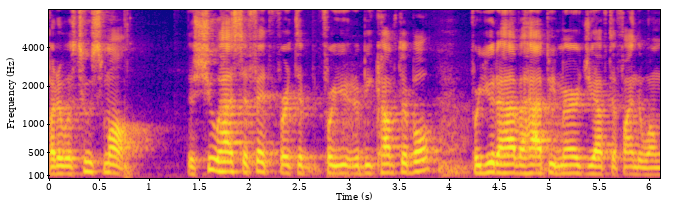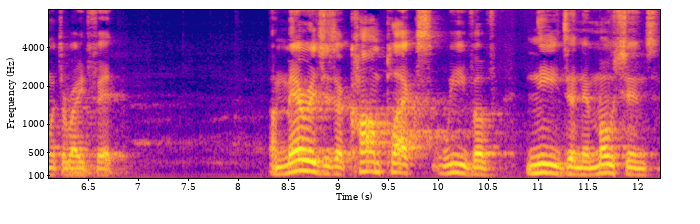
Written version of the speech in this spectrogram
but it was too small. The shoe has to fit for it to, for you to be comfortable. For you to have a happy marriage, you have to find the one with the right fit. A marriage is a complex weave of needs and emotions.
